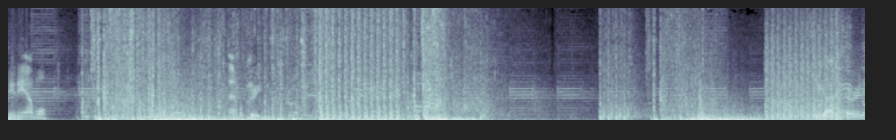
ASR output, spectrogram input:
You need ammo? Ammo crate. Got it already?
